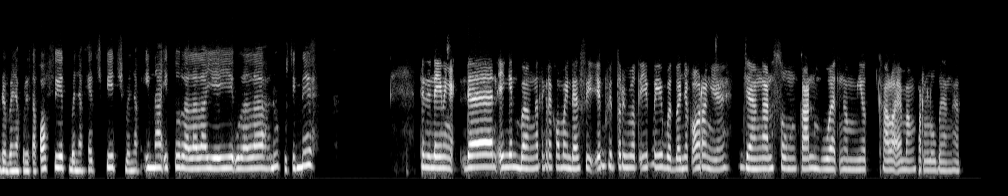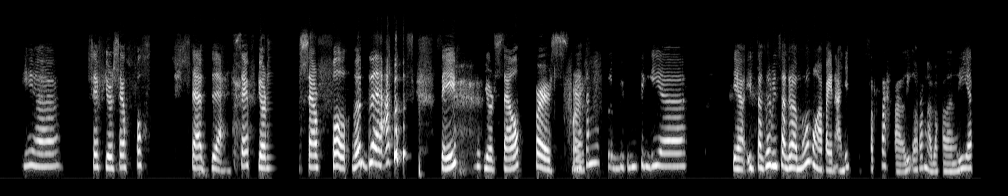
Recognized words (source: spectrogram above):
udah banyak berita covid, banyak hate speech, banyak ina itu lalala ye ulala, aduh pusing deh dan, dan ingin banget rekomendasiin fitur mute ini buat banyak orang ya. Jangan sungkan buat nge-mute kalau emang perlu banget. Iya, save yourself first. Save, save yourself save yourself first. first. Ya kan lebih penting iya. Ya Instagram Instagram lo mau ngapain aja serah kali orang nggak bakalan lihat.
